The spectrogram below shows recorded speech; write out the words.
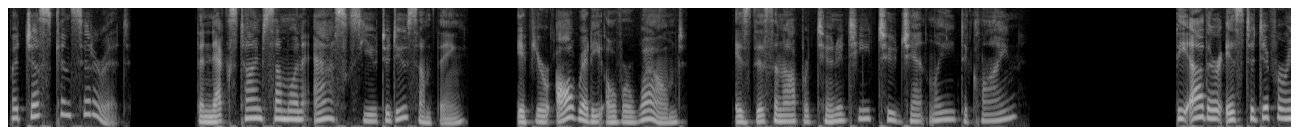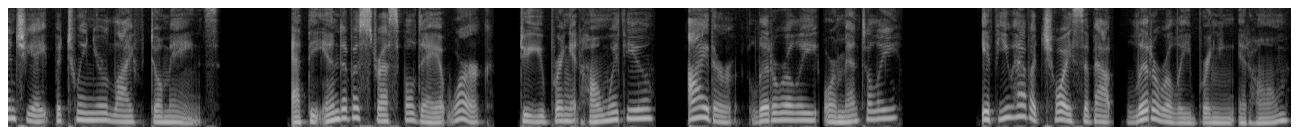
but just consider it. The next time someone asks you to do something, if you're already overwhelmed, is this an opportunity to gently decline? The other is to differentiate between your life domains. At the end of a stressful day at work, do you bring it home with you, either literally or mentally? If you have a choice about literally bringing it home,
